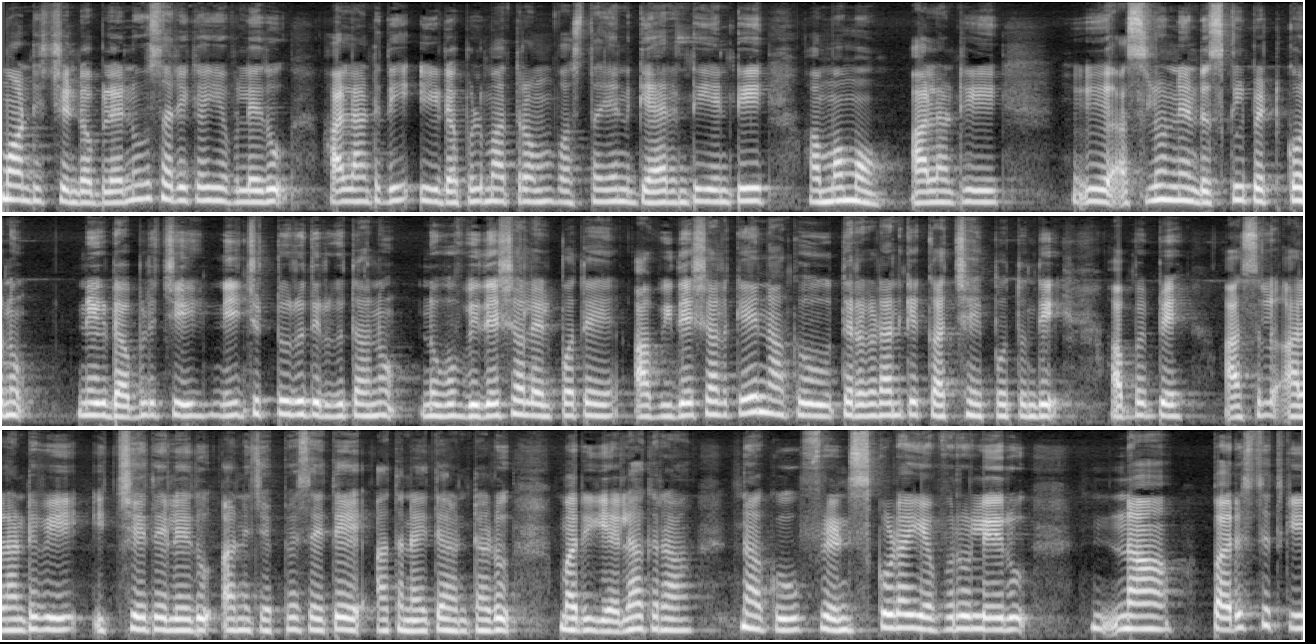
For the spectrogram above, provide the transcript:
మాంటిచ్చిన డబ్బులే నువ్వు సరిగా ఇవ్వలేదు. అలాంటిది ఈ డబ్బులు మాత్రం వస్తాయని గ్యారంటీ ఏంటి? అమ్మమ్మో అలాంటి అసలు నేను రిస్కులు పెట్టుకోను. నీకు డబ్బులిచ్చి నీ చుట్టూరు తిరుగుతాను. నువ్వు విదేశాలు వెళ్ళిపోతే ఆ విదేశాలకే నాకు తిరగడానికి ఖర్చు అయిపోతుంది. అబ్బబ్బే అసలు అలాంటివి ఇచ్చేదే లేదు అని చెప్పేసి అయితే అతనైతే అంటాడు. మరి ఎలాగరా? నాకు ఫ్రెండ్స్ కూడా ఎవరూ లేరు. నా పరిస్థితికి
